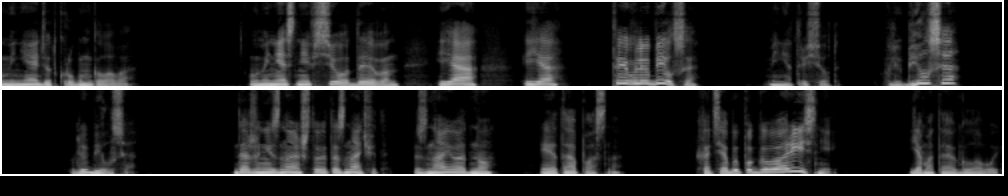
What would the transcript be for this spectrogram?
У меня идет кругом голова. «У меня с ней все, Деван. Я... я... Ты влюбился!» Меня трясет. «Влюбился?» «Влюбился. Даже не знаю, что это значит. Знаю одно. И это опасно. Хотя бы поговори с ней!» Я мотаю головой.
